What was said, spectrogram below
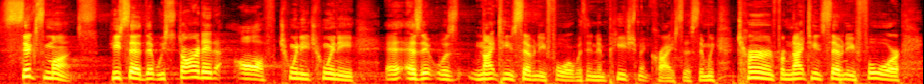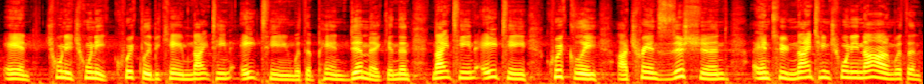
six months. He said that we started off 2020 as it was 1974 with an impeachment crisis. And we turned from 1974, and 2020 quickly became 1918 with the pandemic. And then 1918 quickly uh, transitioned into 1929 with an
